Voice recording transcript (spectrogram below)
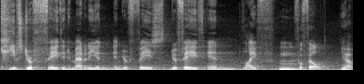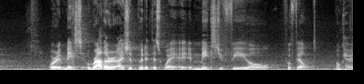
keeps your faith in humanity and, and your faith your faith in life Mm. fulfilled, Yeah. or it makes rather I should put it this way, it, it makes you feel fulfilled. Okay.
